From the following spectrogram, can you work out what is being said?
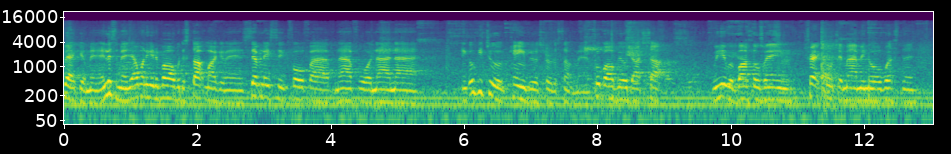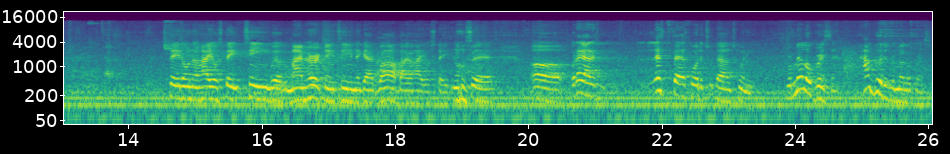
back here, man. Hey, listen, man, y'all want to get involved with the stock market, man? 786-45-9499. And go get you a Caneville shirt or something, man. Footballville.shop. We're here with Bosso Bain, track coach at Miami Northwestern. Played on the Ohio State team, well, the Miami Hurricane team that got robbed by Ohio State. You know what I'm saying? Uh, but I got to, let's fast forward to 2020. Romello Brinson. How good is Romello Brinson?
